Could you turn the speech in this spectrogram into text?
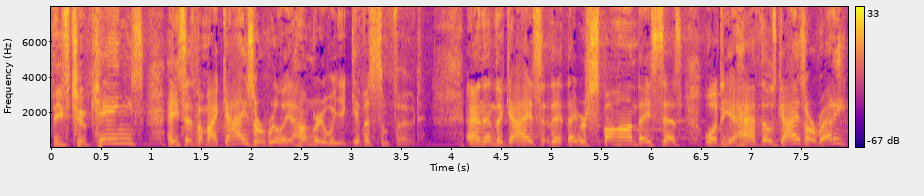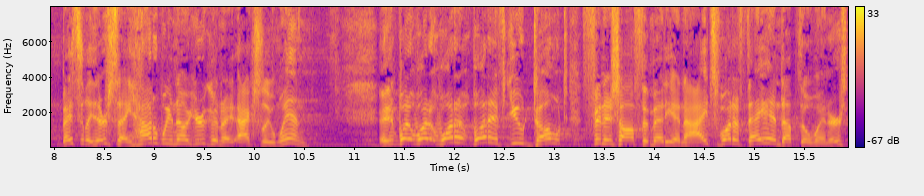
these two kings. And he says, But my guys are really hungry. Will you give us some food? And then the guys, they respond. They says, Well, do you have those guys already? Basically, they're saying, How do we know you're going to actually win? What, what, what, if, what if you don't finish off the Midianites? What if they end up the winners?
